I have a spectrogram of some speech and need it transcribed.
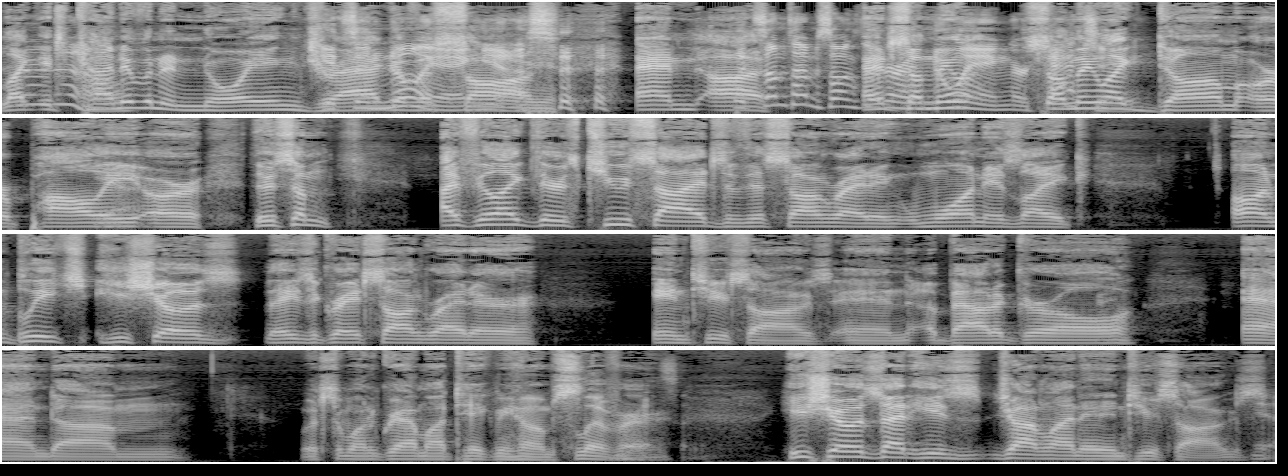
Like it's know. kind of an annoying drag annoying, of a song, yes. and uh, but sometimes songs that are something annoying like, or something like dumb or poly Yeah. or there's some. I feel like there's two sides of this songwriting. One is like on Bleach, he shows that he's a great songwriter in two songs and about a girl and um, what's the one? Grandma Take Me Home, Sliver. He shows that he's John Lennon in two songs, Yeah.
